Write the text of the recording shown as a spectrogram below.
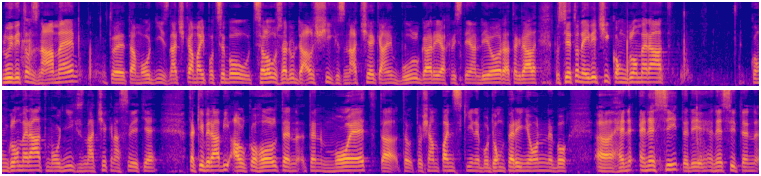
Louis Vuitton známe, to je ta módní značka, mají pod sebou celou řadu dalších značek, nevím, Bulgari a Christian Dior a tak dále. Prostě je to největší konglomerát konglomerát módních značek na světě. Taky vyrábí alkohol, ten, ten Moet, ta, to, to šampaňský, nebo Dom Perignon, nebo uh, Hennessy, tedy Hennessy, ten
